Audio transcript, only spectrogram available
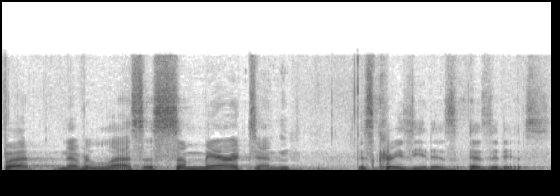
But nevertheless, a Samaritan, as crazy it is, as it is,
